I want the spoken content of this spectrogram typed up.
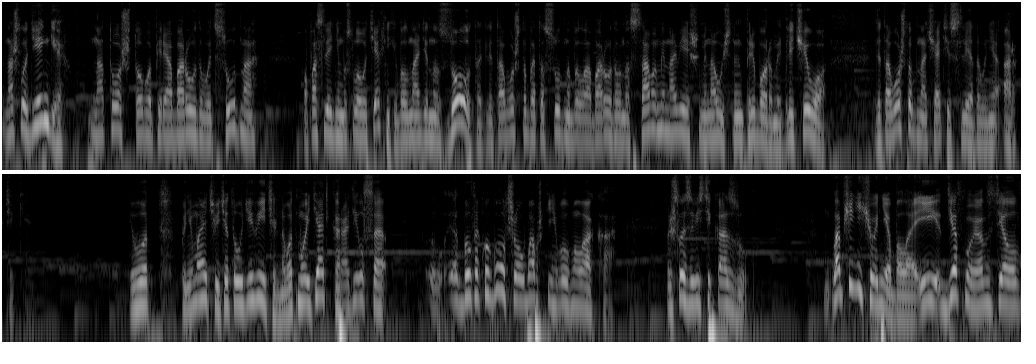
нашло деньги на то, чтобы переоборудовать судно. По последнему слову техники было найдено золото для того, чтобы это судно было оборудовано самыми новейшими научными приборами. Для чего? Для того, чтобы начать исследование Арктики. И вот, понимаете, ведь это удивительно. Вот мой дядька родился... Э, был такой голод, что у бабушки не было молока. Пришлось завести козу вообще ничего не было. И дед мой, он сделал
